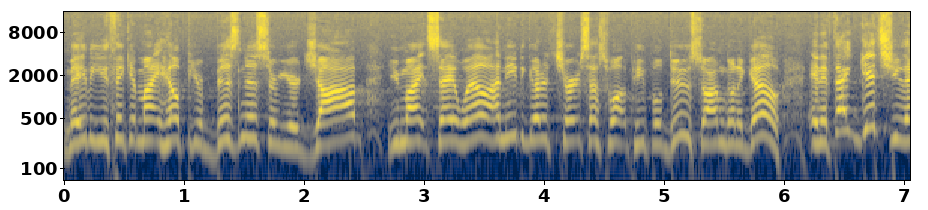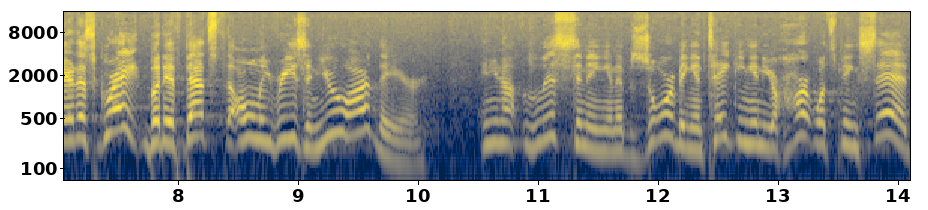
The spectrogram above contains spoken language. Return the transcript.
maybe you think it might help your business or your job, you might say, Well, I need to go to church. That's what people do, so I'm going to go. And if that gets you there, that's great. But if that's the only reason you are there, and you're not listening and absorbing and taking into your heart what's being said,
